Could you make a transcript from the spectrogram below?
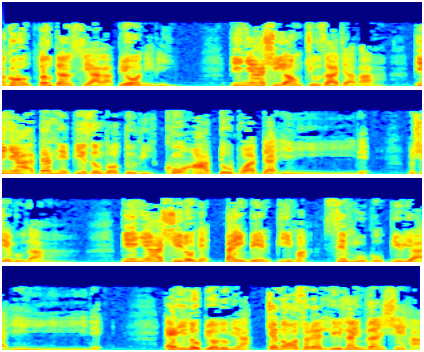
အခုတုတ်တန်ဆရာကပြောနေပြီပညာရှိအောင်ကြိုးစားကြပါပညာအတတ်နှင့်ပြည့်စုံသောသူသည်ခွန်အားတိုးပွားတတ်၏တဲ့မရှင်းဘူးလားပညာရှိတို့နဲ့တိုင်ပင်ပြီးမှစစ်မှုကိုပြုရ၏တဲ့အဲ့ဒီလိုပြောလို့များကျွန်တော်ဆိုတဲ့လေလိုင်းဗန်ရှင်ဟာ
